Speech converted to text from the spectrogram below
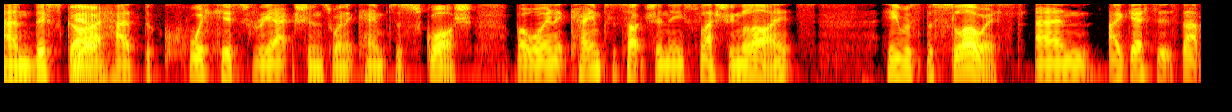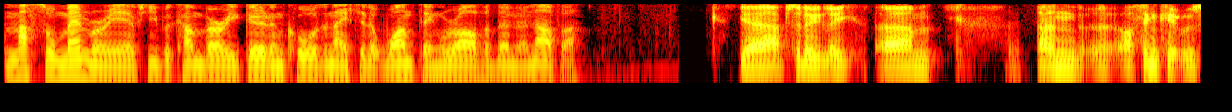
And this guy yeah. had the quickest reactions when it came to squash, but when it came to touching these flashing lights, he was the slowest. And I guess it's that muscle memory of you become very good and coordinated at one thing rather than another. Yeah, absolutely. Um, and uh, I think it was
